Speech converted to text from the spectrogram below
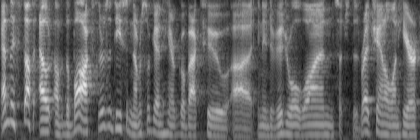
And the stuff out of the box, there's a decent number. So again, here, go back to uh, an individual one, such as the red channel one here.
